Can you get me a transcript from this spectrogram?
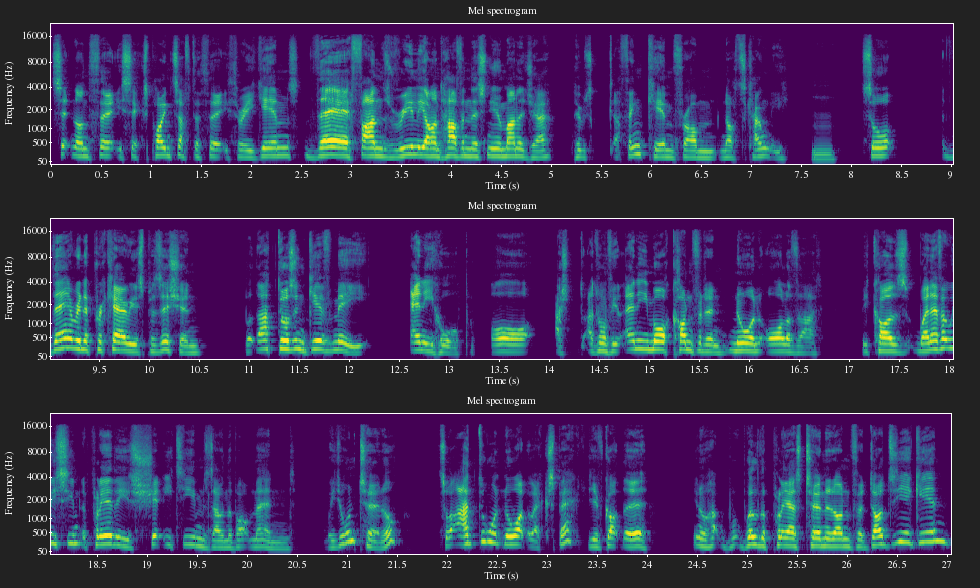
sitting on 36 points after 33 games. Their fans really aren't having this new manager, who's, I think, came from Notts County. Mm. So they're in a precarious position, but that doesn't give me any hope, or I, I don't feel any more confident knowing all of that. Because whenever we seem to play these shitty teams down the bottom end, we don't turn up. So I don't know what to expect. You've got the, you know, will the players turn it on for Doddsy again?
